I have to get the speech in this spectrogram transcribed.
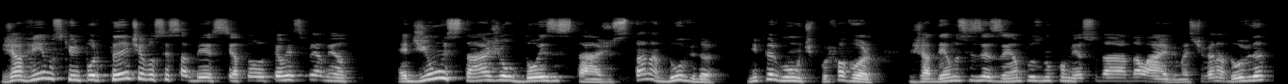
Já vimos que o importante é você saber se o teu resfriamento é de um estágio ou dois estágios. Está na dúvida? Me pergunte, por favor. Já demos esses exemplos no começo da, da live, mas se tiver na dúvida,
